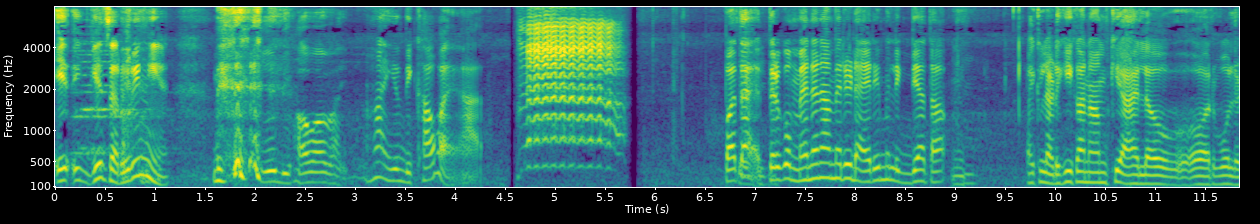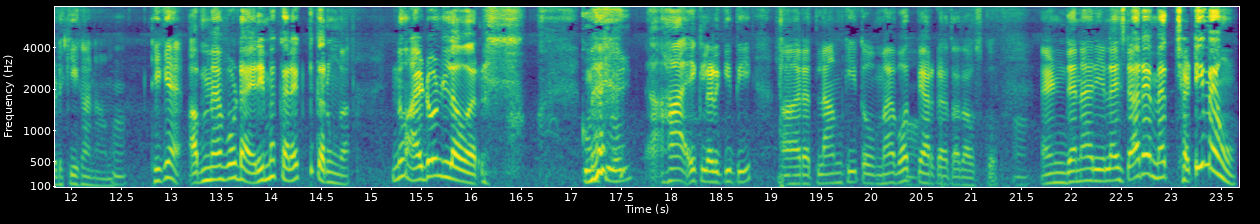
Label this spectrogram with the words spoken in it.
ये ज़रूरी नहीं है। ये दिखावा भाई। हाँ ये दिखावा है यार। पता है तेरे को मैंने ना मेरी डायरी में लिख दिया था। एक लड़की का नाम की आई लव और वो लड़की का नाम। ठीक है? अब मैं वो डायरी में करेक्ट करूँगा। No I don't love her कौन हाँ एक लड़की थी रतलाम की तो मैं बहुत प्यार करता था उसको। एंड देन आई रियलाइज़ अरे मैं छठी में हूँ।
